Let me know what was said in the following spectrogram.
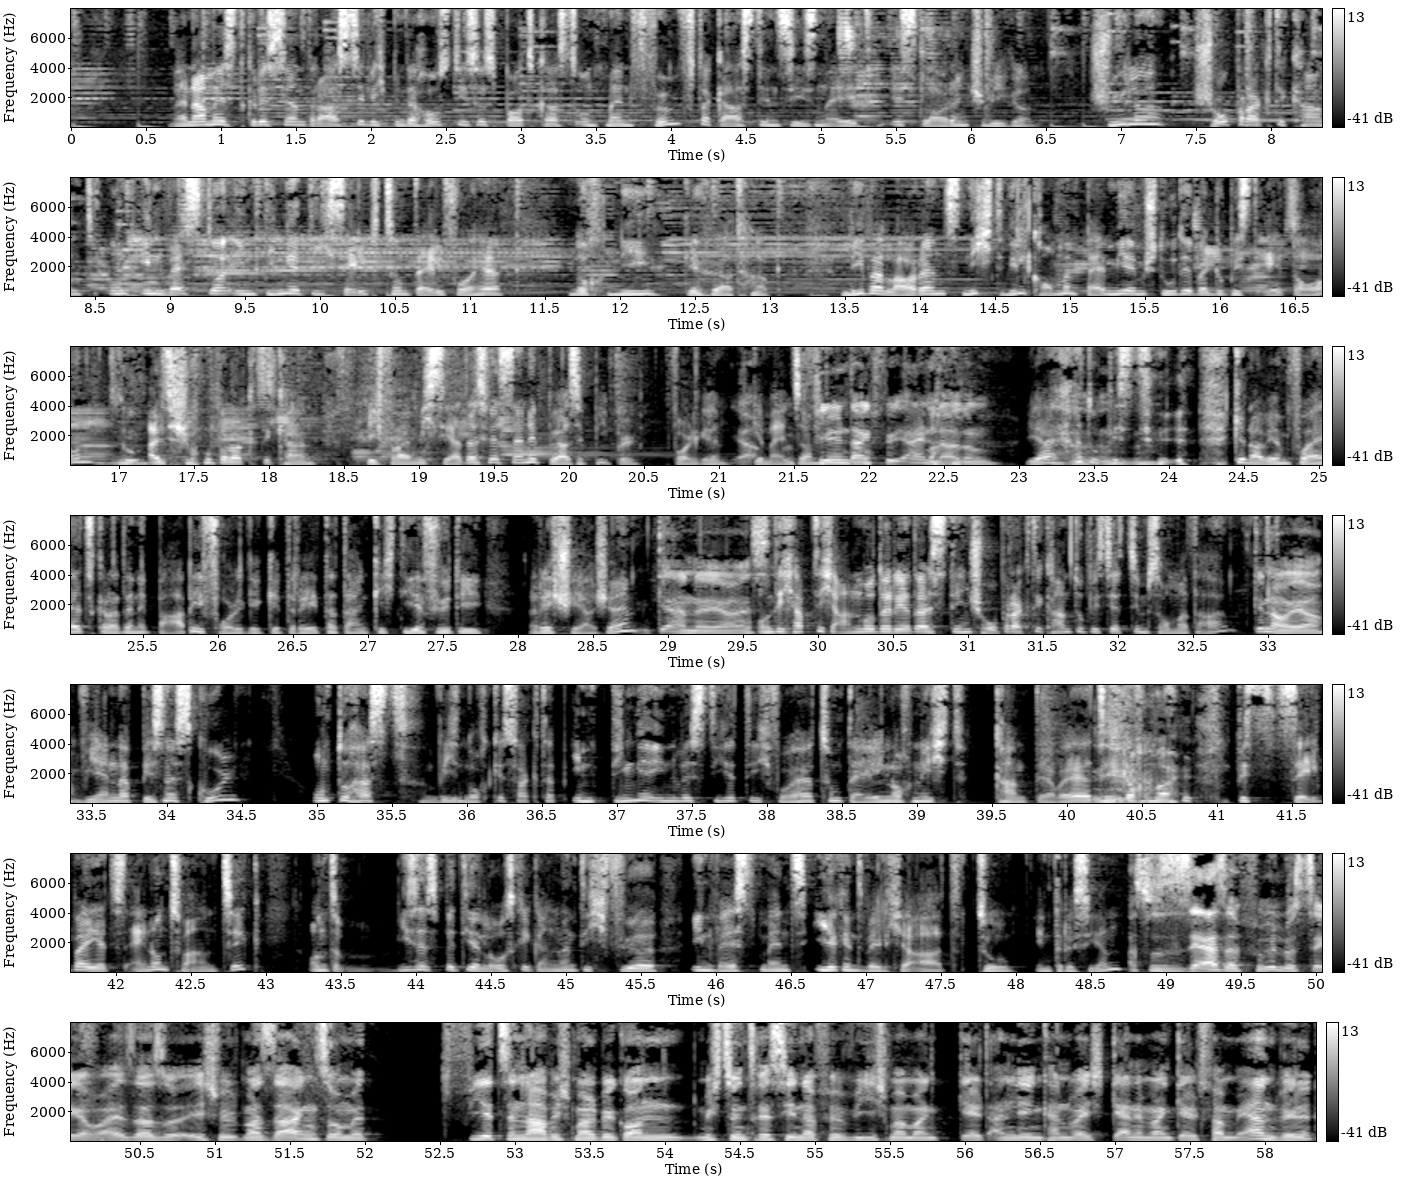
Mein Name ist Christian Drastil, ich bin der Host dieses Podcasts und mein fünfter Gast in Season 8 ist Lauren Schwieger. Schüler, Showpraktikant und Investor in Dinge, die ich selbst zum Teil vorher noch nie gehört habe. Lieber Laurenz, nicht willkommen bei mir im Studio, weil du bist eh da, du als Showpraktikant. Ich freue mich sehr, dass wir jetzt eine Börse People Folge Ja, gemeinsam Vielen Dank für die Einladung. ja, du bist, genau, wir haben vorher jetzt gerade eine Barbie-Folge gedreht, da danke ich dir für die Recherche. Gerne, ja. Und ich habe dich anmoderiert als den Showpraktikant, du bist jetzt im Sommer da, genau, ja. Vienna Business School und du hast, wie ich noch gesagt habe, in Dinge investiert, die ich vorher zum Teil noch nicht kannte. Aber erzähl doch mal, bist selber jetzt 21 und wie ist es bei dir losgegangen, dich für Investments irgendwelcher Art zu interessieren? Also sehr, sehr früh lustigerweise. Also ich würde mal sagen, so mit 14 habe ich mal begonnen, mich zu interessieren dafür, wie ich mal mein Geld anlegen kann, weil ich gerne mein Geld vermehren will.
